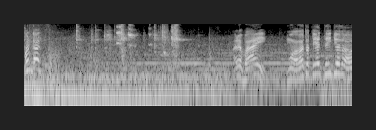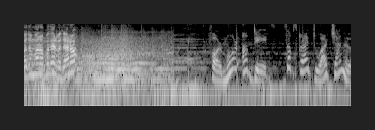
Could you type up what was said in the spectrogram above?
બંધ કર અરે ભાઈ હું હવે તો તેજ થઈ ગયો તો હવે તો મારો પગાર વધારો For more updates, subscribe to our channel,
